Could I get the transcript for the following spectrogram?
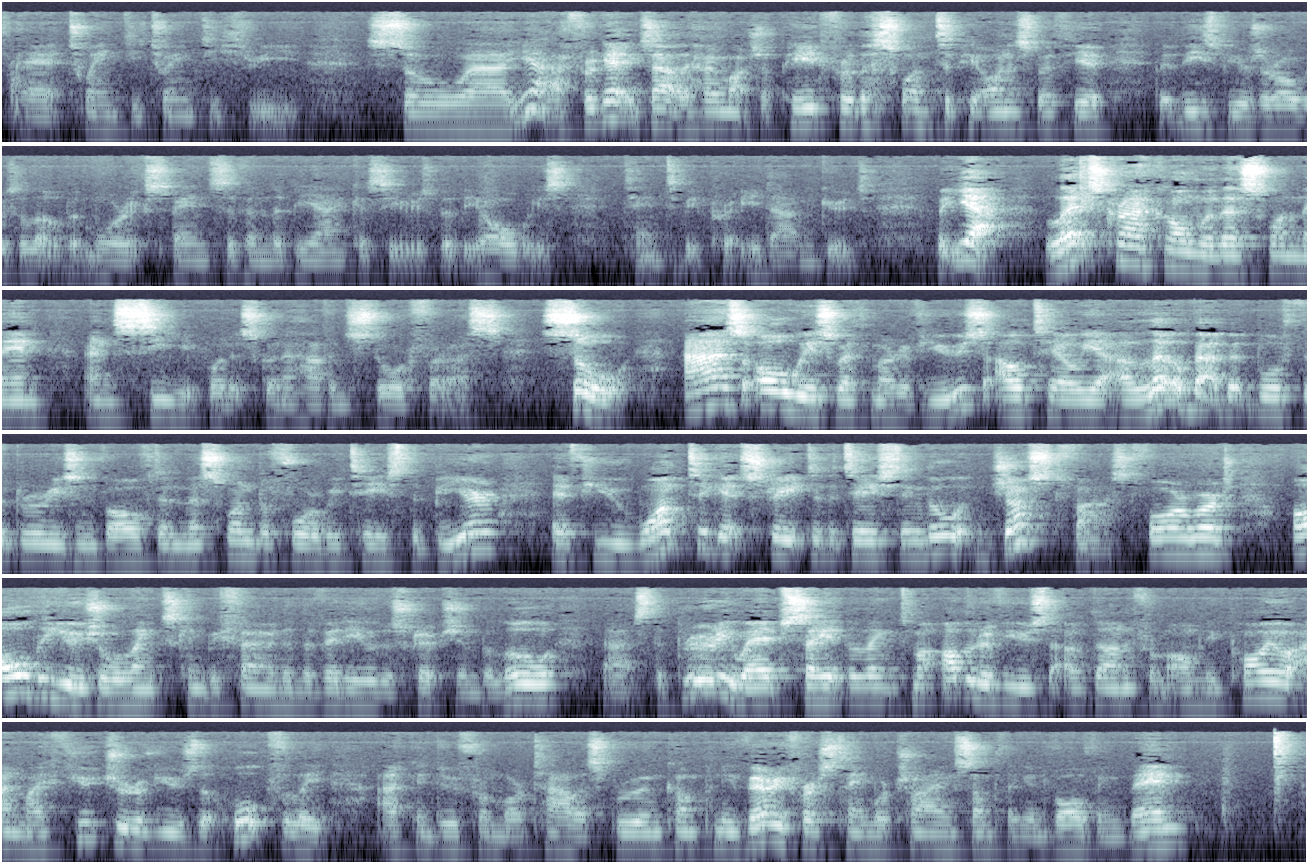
uh, 2023. So uh, yeah, I forget exactly how much I paid for this one to be honest with you, but these beers are always a little bit more expensive in the Bianca series, but they always tend to be pretty damn good. But yeah, let's crack on with this one then and see what it's going to have in store for us. So, as always with my reviews, I'll tell you a little bit about both the breweries involved in this one before we taste the beer. If you want to get straight to the tasting though, just fast forward. All the usual links can be found in the video description below. That's the brewery website, the link to my other reviews that I've done from Omnipollo, and my future reviews that hopefully I can do from Mortalis Brewing Company. Very first time we're trying something involving them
